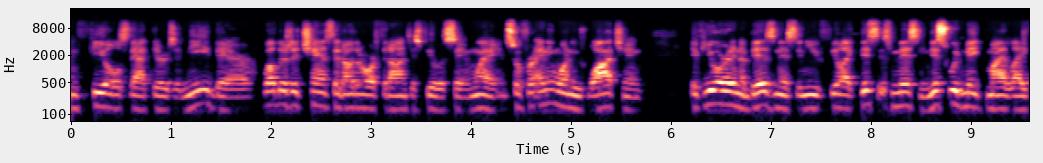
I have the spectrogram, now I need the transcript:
and feels that there's a need there, well, there's a chance that other orthodontists feel the same way. And so for anyone who's watching, if you are in a business and you feel like this is missing, this would make my life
